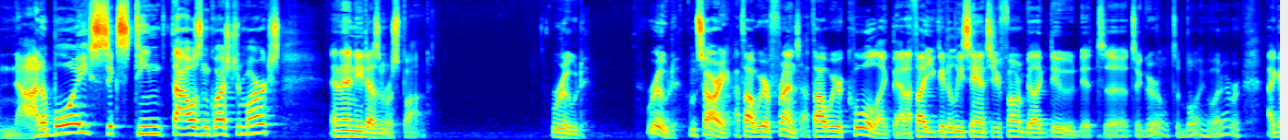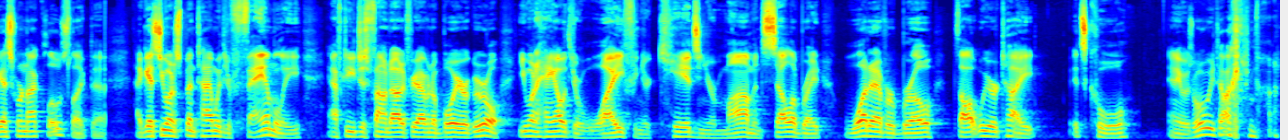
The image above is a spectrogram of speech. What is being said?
not a boy, 16,000 question marks, and then he doesn't respond. Rude. Rude. I'm sorry. I thought we were friends. I thought we were cool like that. I thought you could at least answer your phone and be like, dude, it's a, it's a girl, it's a boy, whatever. I guess we're not close like that. I guess you want to spend time with your family after you just found out if you're having a boy or a girl. You want to hang out with your wife and your kids and your mom and celebrate. Whatever, bro. Thought we were tight. It's cool. Anyways, what are we talking about?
